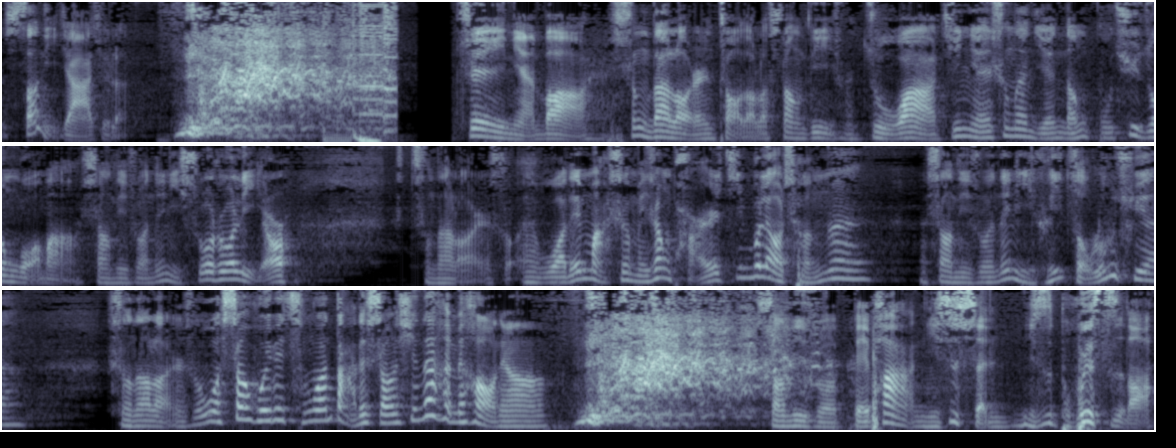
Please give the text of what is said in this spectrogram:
上你家去了。这一年吧，圣诞老人找到了上帝，说：“主啊，今年圣诞节能不去中国吗？”上帝说：“那你说说理由。”圣诞老人说：“哎，我的马车没上牌，进不了城啊。”上帝说：“那你可以走路去啊。”圣诞老人说：“我上回被城管打的伤，现在还没好呢。”上帝说：“别怕，你是神，你是不会死的。”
